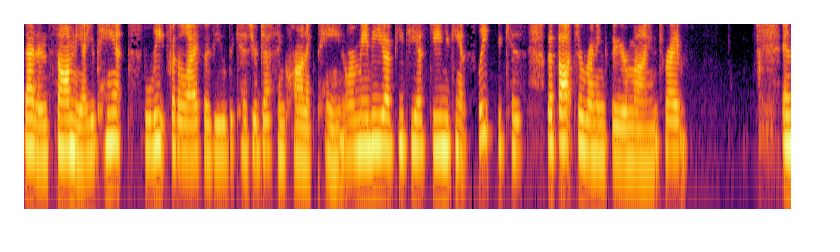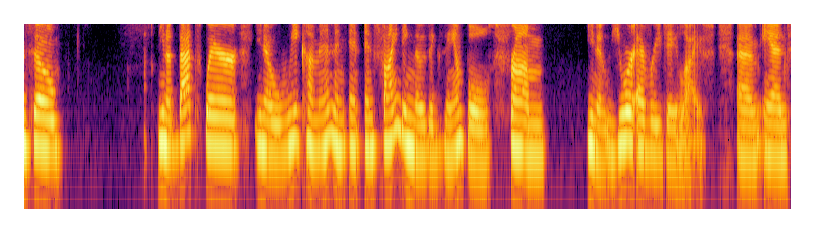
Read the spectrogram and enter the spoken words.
that insomnia. You can't sleep for the life of you because you're just in chronic pain. Or maybe you have PTSD and you can't sleep because the thoughts are running through your mind, right? And so, you know, that's where, you know, we come in and, and, and finding those examples from you know your everyday life um, and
